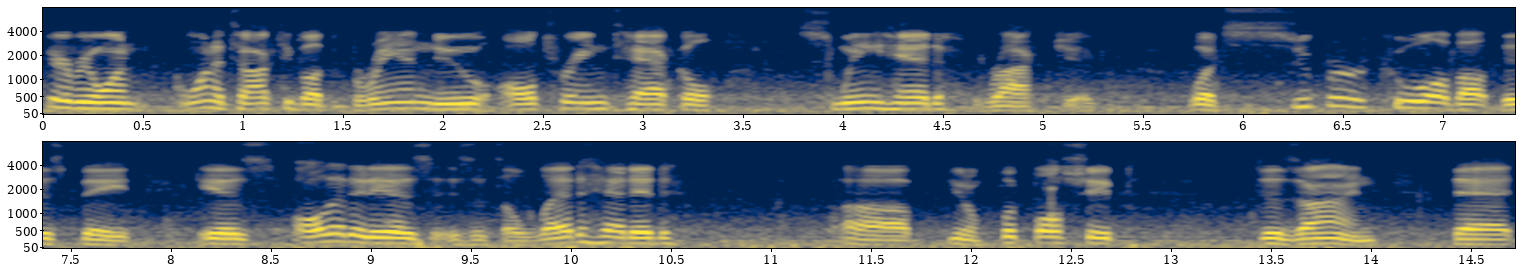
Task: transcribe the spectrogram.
Hey everyone, I want to talk to you about the brand new all-terrain tackle swing head rock jig. What's super cool about this bait is all that it is is it's a lead-headed, uh, you know, football-shaped design that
